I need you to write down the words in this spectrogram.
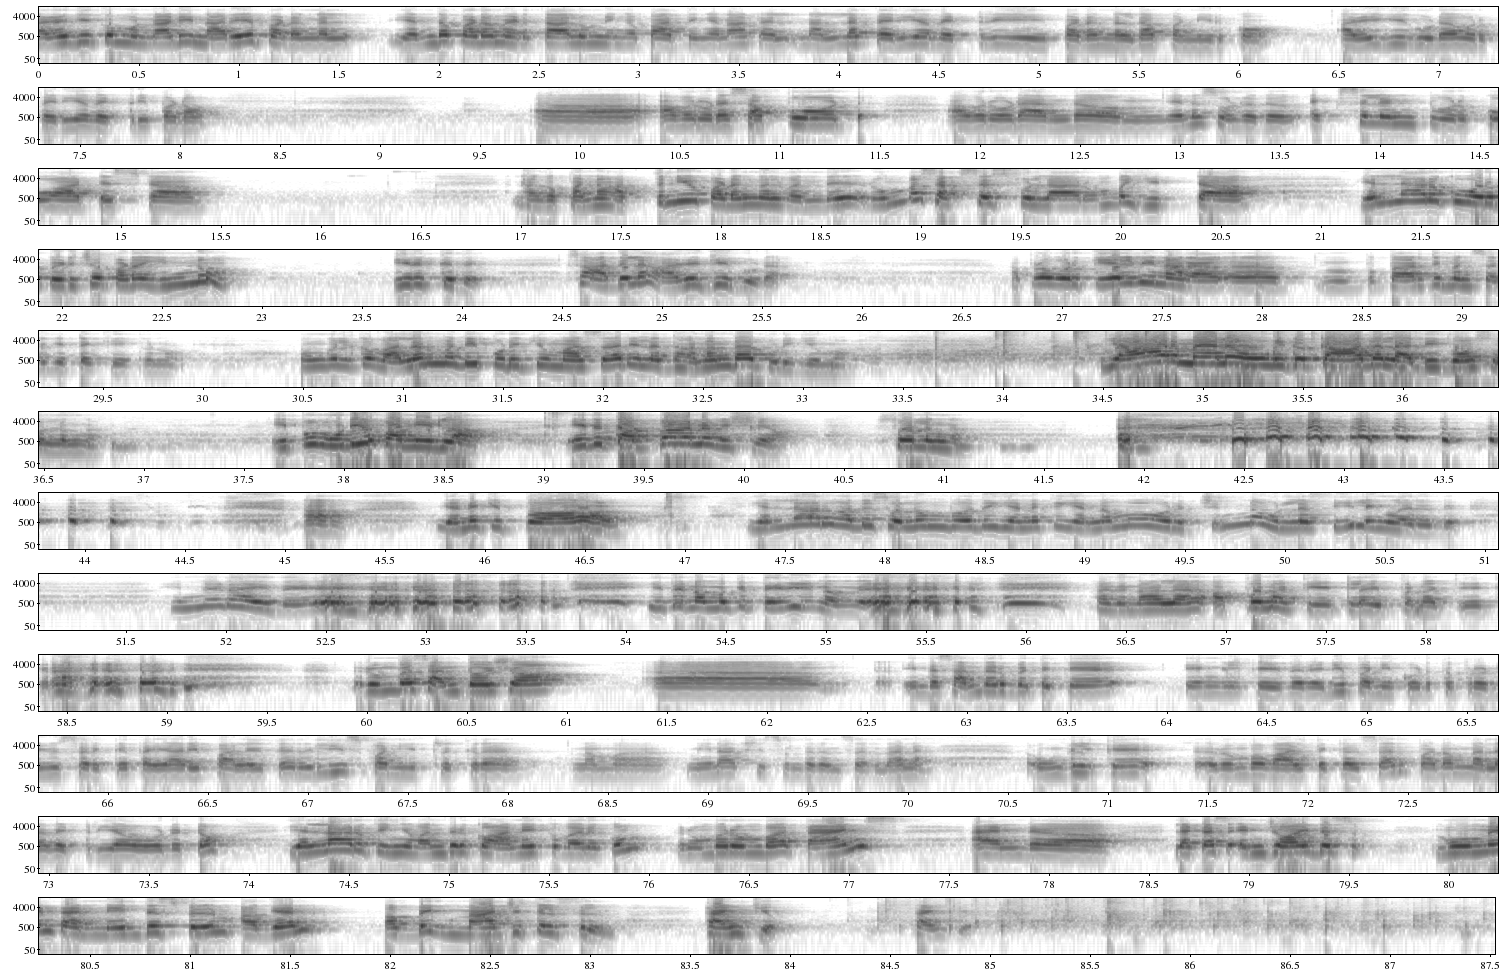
அழகிக்கு முன்னாடி நிறைய படங்கள். எந்த படம் எடுத்தாலும் நீங்கள் பார்த்தீங்கன்னா நல்ல பெரிய வெற்றி படங்கள் தான் பண்ணியிருக்கோம். அழகி கூட ஒரு பெரிய வெற்றி படம். அவரோட சப்போர்ட் அவரோட அந்த என்ன சொல்றது எக்ஸலண்ட் ஒரு கோ ஆர்டிஸ்டா நாங்கள் பண்ண அத்தனையோ படங்கள் வந்து ரொம்ப சக்ஸஸ்ஃபுல்லாக ரொம்ப ஹிட்டாக எல்லாருக்கும் ஒரு பிடிச்ச படம் இன்னும் இருக்குது. ஸோ அதில் அழகி கூட. அப்புறம் ஒரு கேள்வி நான் பார்த்திபன் சார் கிட்ட கேட்கணும் உங்களுக்கு வளர்மதி பிடிக்குமா சார் இல்லை தனந்தா பிடிக்குமா? யார் மேலே உங்களுக்கு காதல் அதிகம் சொல்லுங்க. இப்போ முடிவு பண்ணிடலாம். இது தப்பான விஷயம். சொல்லுங்க. எனக்கு இப்போ எல்லாரும் அதை சொல்லும்போது எனக்கு என்னமோ ஒரு சின்ன உள்ள ஃபீலிங் வருது. என்னடா இது? இது நமக்கு தெரியணுமே. அதனால அப்போ நான் கேட்கல இப்போ நான் கேட்குறேன் ரொம்ப சந்தோஷம். இந்த சந்தர்ப்பத்துக்கு எங்களுக்கு இதை ரெடி பண்ணி கொடுத்து ப்ரொடியூசருக்கு தயாரிப்பாளருக்கு ரிலீஸ் பண்ணிட்டு இருக்கிற நம்ம மீனாட்சி சுந்தரன் சார் தானே? உங்களுக்கு ரொம்ப வாழ்த்துக்கள் சார் படம் நல்ல வெற்றியா ஓடட்டும். எல்லாருக்கும் இங்க வந்திருக்கும் வரைக்கும் ரொம்ப ரொம்ப thanks and let us enjoy this moment and make this film again a big magical film thank you thank you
